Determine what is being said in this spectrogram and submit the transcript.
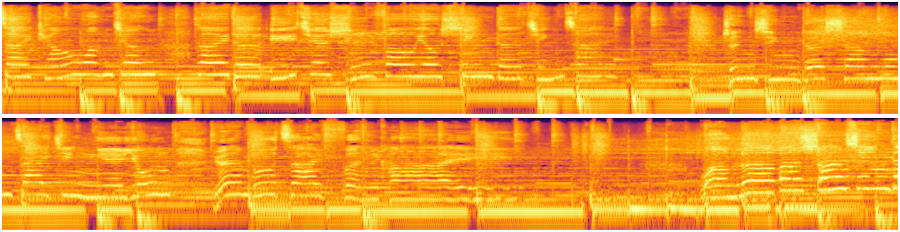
在眺望将来的一切，是否有新的精彩？真心的相拥，在今夜永远不再分开。忘了吧，伤心的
